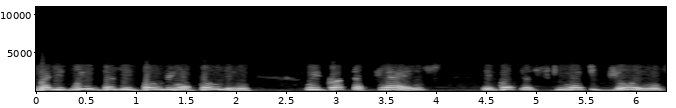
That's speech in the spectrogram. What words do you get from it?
But if we're busy building a building, we've got the plans, we've got the schematic drawings.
